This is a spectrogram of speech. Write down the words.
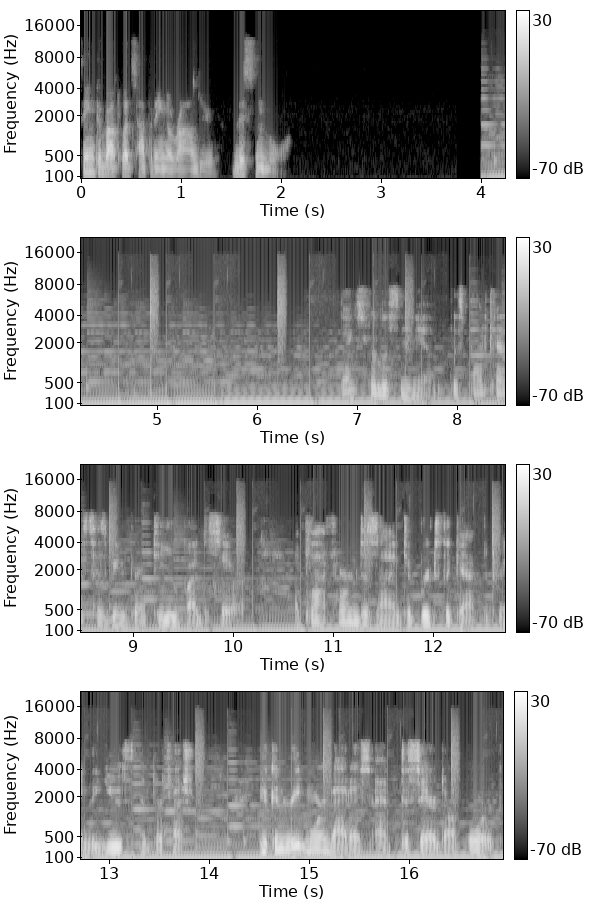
Think about what's happening around you, listen more. Thanks for listening in. This podcast has been brought to you by Dessair, a platform designed to bridge the gap between the youth and professionals. You can read more about us at dessair.org.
